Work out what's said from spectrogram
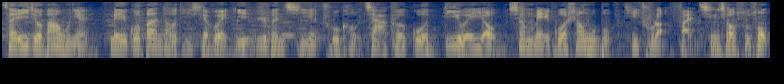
在一九八五年，美国半导体协会以日本企业出口价格过低为由，向美国商务部提出了反倾销诉讼。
